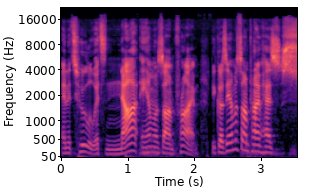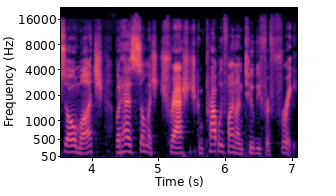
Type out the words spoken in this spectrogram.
and it's Hulu. It's not Amazon Prime because Amazon Prime has so much, but has so much trash that you can probably find on Tubi for free.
